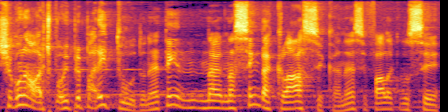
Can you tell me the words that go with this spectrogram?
Chegou na hora, tipo, eu me preparei tudo, né? Tem na, na senda clássica, né? Se fala que você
